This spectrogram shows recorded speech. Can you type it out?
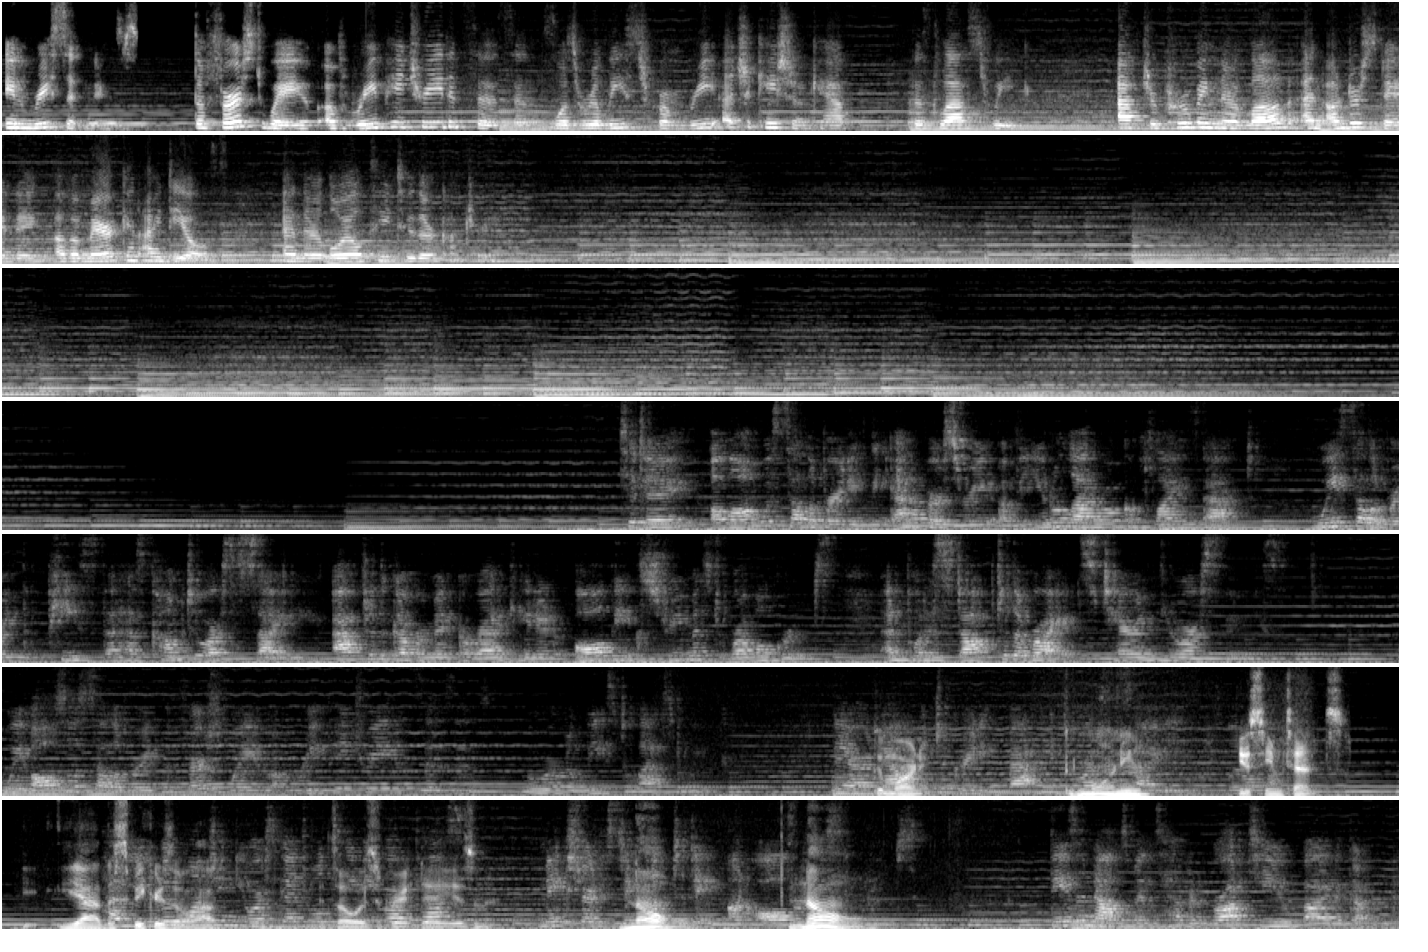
In recent news, the first wave of repatriated citizens was released from re-education camp this last week after proving their love and understanding of American ideals and their loyalty to their country. Today, along with celebrating the anniversary of the Unilateral Compliance Act, we celebrate the peace that has come to our society after the government eradicated all the extremist rebel groups and put a stop to the riots tearing through our cities. We also celebrate the first wave of repatriated citizens who were released last week. They are Good now morning. integrating back into Good our morning. society. You seem tense. Y- Yeah, the Have speakers been are loud. watching your scheduled It's always a great day, isn't it? Make sure to stay No. up to date on all No. These announcements have been brought to you by the government.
